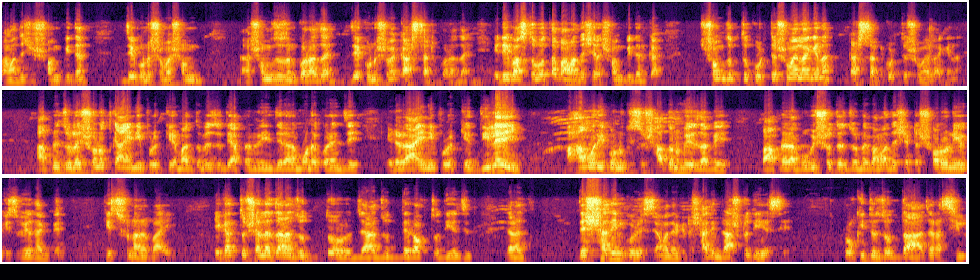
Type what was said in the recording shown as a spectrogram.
বাংলাদেশের সংবিধান যে কোনো সময় সংযোজন করা যায়, যে কোনো সময় কাটসাট করা যায়। এটাই বাস্তবতা। বাংলাদেশের সংবিধান সংযুক্ত করতে সময় লাগে না কাটসাট করতে সময় লাগে না। আপনি জুলাই সনদকে আইনি প্রক্রিয়ার মাধ্যমে যদি আপনারা নিজেরা মনে করেন যে এটার আইনি প্রক্রিয়া দিলেই আহামরি কোনো কিছু সাধন হয়ে যাবে বা আপনারা ভবিষ্যতের জন্য বাংলাদেশে একটা স্মরণীয় কিছু হয়ে থাকবেন কিছু না ভাই। একাত্তর সালে যারা যুদ্ধ, যারা যুদ্ধে রক্ত দিয়ে যারা দেশ স্বাধীন করেছে, আমাদেরকে একটা স্বাধীন রাষ্ট্র দিয়েছে, প্রকৃত যোদ্ধা যারা ছিল,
